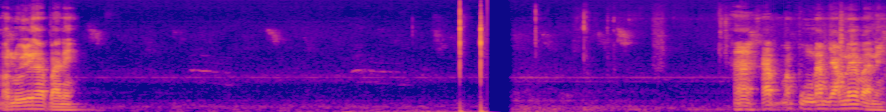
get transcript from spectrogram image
มาลุยเลยครับบานี้อ่าครับ มาปรุงน้ำยำเลยบานี้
